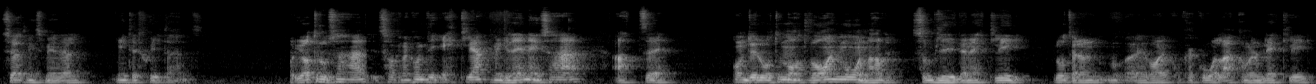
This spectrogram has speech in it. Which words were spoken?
sötningsmedel. Inte ett skit har hänt. Och jag tror så här, sakerna kommer bli äckliga, men grejen är ju så här att eh, om du låter mat vara en månad så blir den äcklig. Låter den eh, vara i Coca-Cola kommer den bli äcklig.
